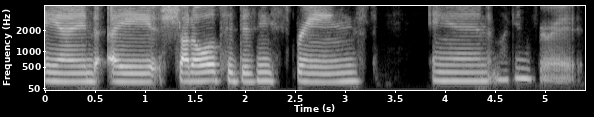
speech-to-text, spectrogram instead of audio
and a shuttle to Disney Springs. And I'm looking for it.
